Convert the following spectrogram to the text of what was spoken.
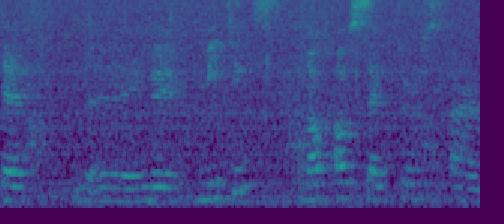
that uh, in the meetings, not all sectors are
